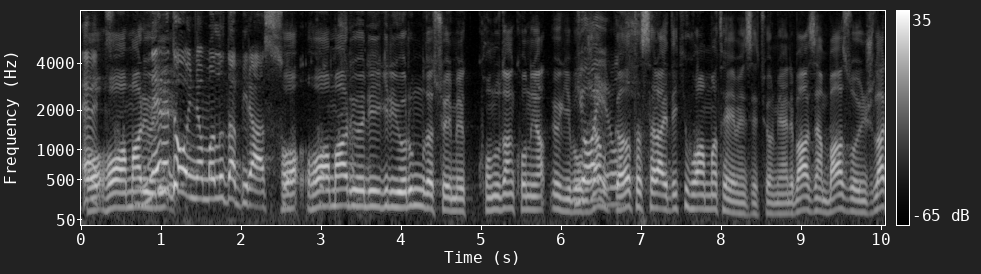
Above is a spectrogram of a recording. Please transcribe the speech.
Ho- Hoa Mario ile- Nerede oynamalı da biraz. Ho- Juan Mario ile ilgili yorumumu da söylemeli. Konudan konuya atlıyor gibi Yo, olacağım. hayır, olur. Galatasaray'daki Juan Mata'ya benzetiyorum. Yani bazen bazı oyuncular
